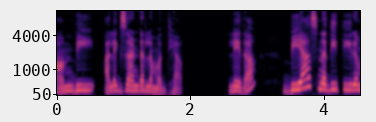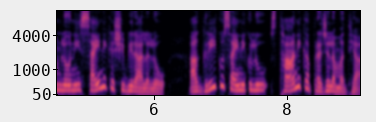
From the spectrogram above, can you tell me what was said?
అంబీ అలెగ్జాండర్ల మధ్య లేదా బియాస్ నదీ తీరంలోని సైనిక శిబిరాలలో ఆ గ్రీకు సైనికులు స్థానిక ప్రజల మధ్య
